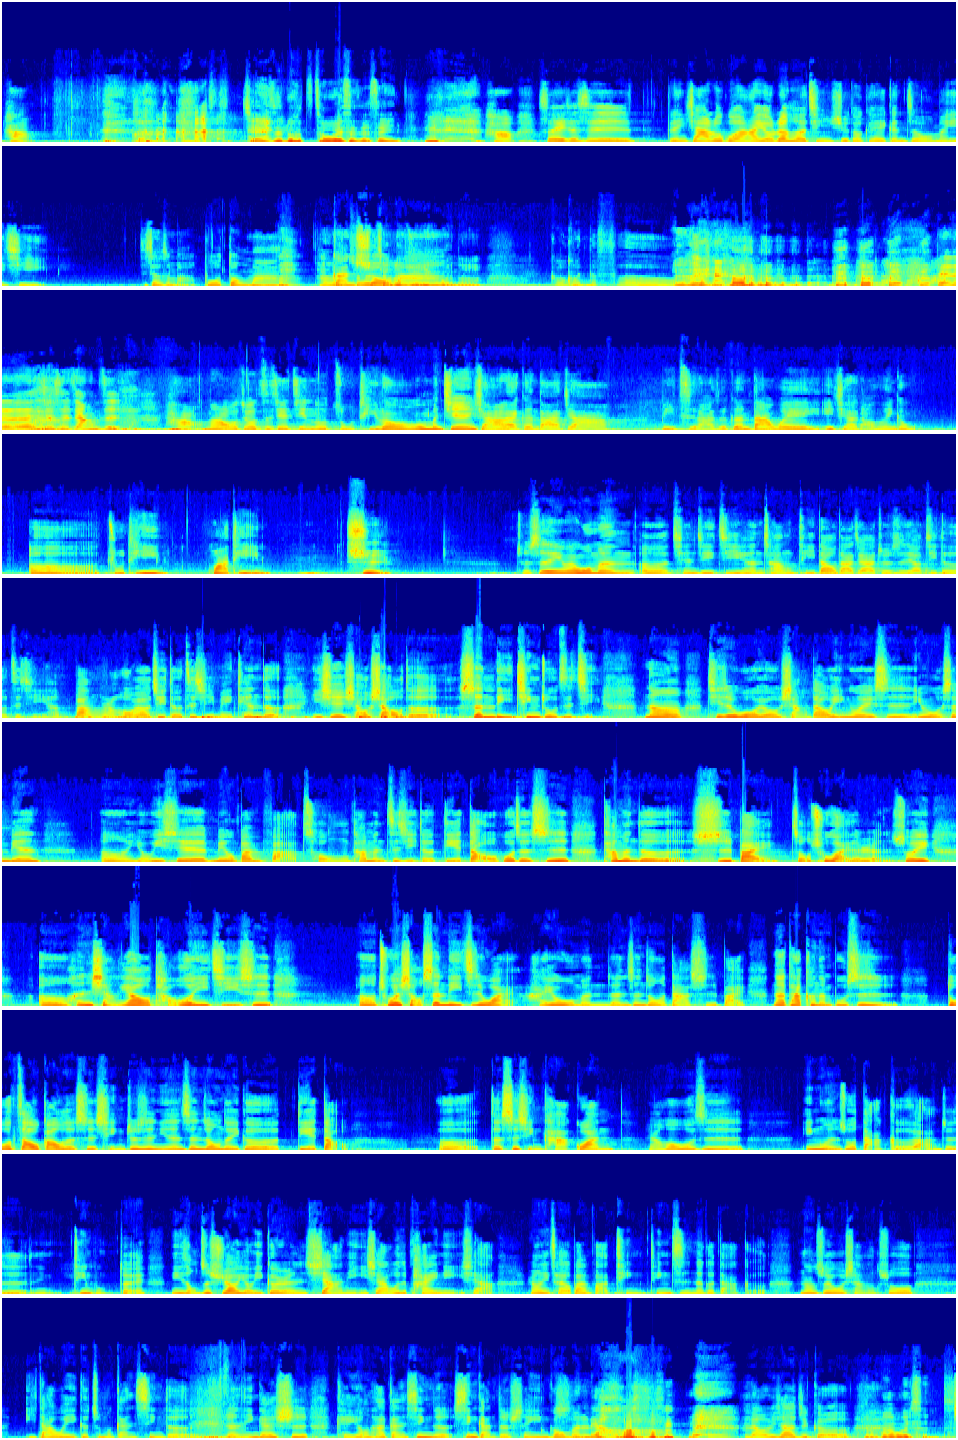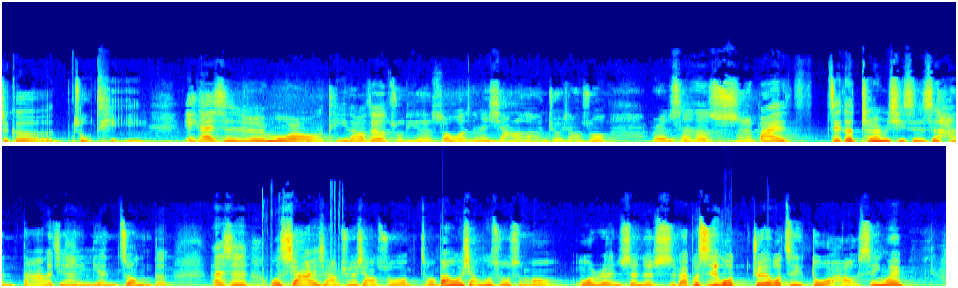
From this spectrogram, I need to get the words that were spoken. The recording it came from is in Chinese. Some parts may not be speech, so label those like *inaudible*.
好，*laughs* 竟然是录抽卫生纸的声音。嗯 *laughs* 好，所以就是等一下，如果他有任何情绪，都可以跟着我们一起，这叫什么波动吗？他感受他在讲那句吗英文啊。Go with the flow。*laughs* 对对对，就是这样子。好，那我就直接进入主题喽。我们今天想要来跟大家彼此啦，就跟大威一起来讨论一个呃主题话题，是就是因为我们呃前几集很常提到大家就是要记得自己很棒，然后要记得自己每天的一些小小的胜利，庆祝自己。那其实我有想到，因为是因为我身边嗯、有一些没有办法从他们自己的跌倒或者是他们的失败走出来的人，所以嗯、很想要讨论一集是。呃，除了小胜利之外，还有我们人生中的大失败。那它可能不是多糟糕的事情，就是你人生中的一个跌倒，呃的事情卡关，然后或是英文说打嗝啦，就是你听不对，你总之需要有一个人吓你一下，或者拍你一下，让你才有办法停停止那个打嗝。那所以我想说。以大为一个这么感性的人，应该是可以用他感性的、性感的声音跟我们聊 *laughs* 聊一下这个难怪要卫生纸。这个主题。一开始就是慕柔提到这个主题的时候，我真的想了很久，想说人生的失败这个 term 其实是很大而且很严重的，但是我想来想去，就想说怎么办？我想不出什么我人生的失败，不是我觉得我自己多好，是因为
